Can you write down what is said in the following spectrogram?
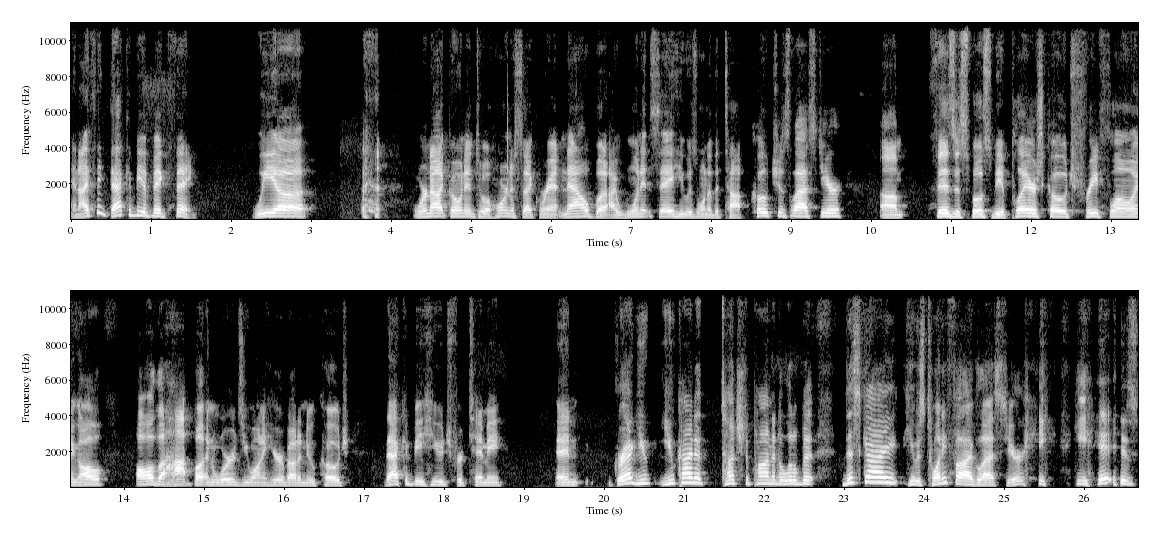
and I think that could be a big thing. We uh we're not going into a Hornacek rant now, but I wouldn't say he was one of the top coaches last year. Um, Fizz is supposed to be a player's coach, free flowing, all all the hot button words you want to hear about a new coach. That could be huge for Timmy. And Greg, you you kind of touched upon it a little bit. This guy, he was 25 last year. He he hit his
